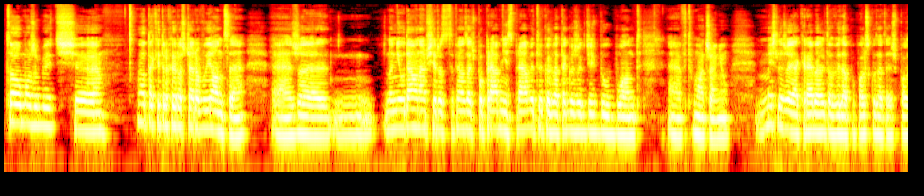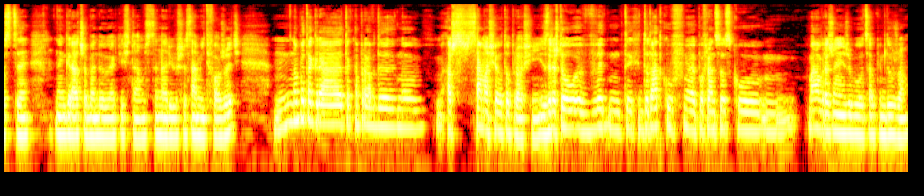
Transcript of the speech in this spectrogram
to może być no, takie trochę rozczarowujące, E, że mm, no nie udało nam się rozwiązać poprawnie sprawy tylko dlatego, że gdzieś był błąd e, w tłumaczeniu. Myślę, że jak Rebel to wyda po polsku, to też polscy gracze będą jakieś tam scenariusze sami tworzyć. No bo ta gra tak naprawdę no, aż sama się o to prosi. Zresztą w, tych dodatków e, po francusku mm, mam wrażenie, że było całkiem dużo.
